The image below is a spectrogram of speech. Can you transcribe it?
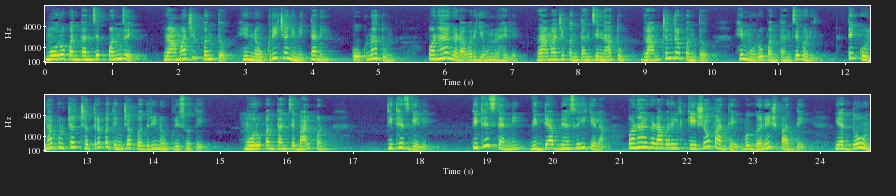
मोरोपंतांचे पणजे रामाजी पंत हे नोकरीच्या निमित्ताने कोकणातून पन्हाळगडावर येऊन राहिले. रामाजी पंतांचे नातू रामचंद्र पंत हे मोरोपंतांचे वडील. ते कोल्हापूरच्या छत्रपतींच्या पदरी नोकरीस होते. मोरोपंतांचे बालपण तिथेच गेले. तिथेच त्यांनी विद्याभ्यासही केला. पन्हाळगडावरील केशवपाध्ये व गणेश पाध्ये या दोन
